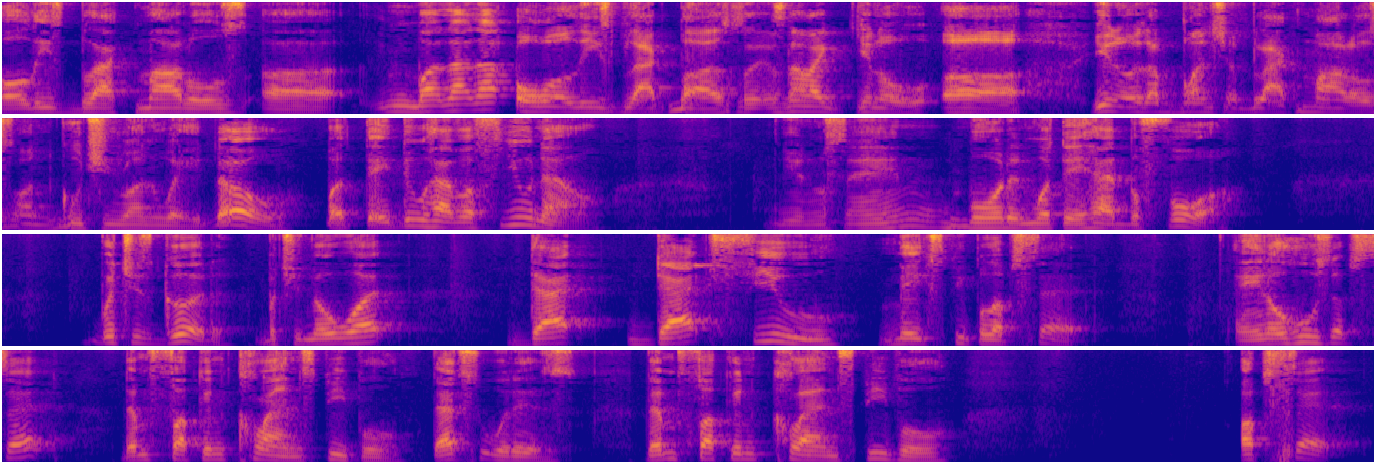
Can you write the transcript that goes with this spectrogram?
all these black models, uh, not not all these black models. It's not like you know, uh, you know, a bunch of black models on Gucci runway. No, but they do have a few now. You know what I'm saying? More than what they had before, which is good. But you know what? That that few makes people upset. And you know who's upset? Them fucking Klans people. That's who it is. Them fucking Klans people upset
